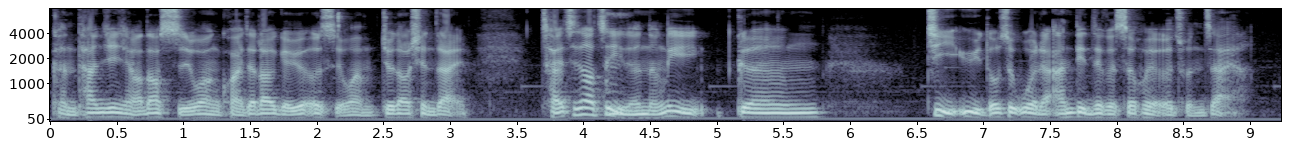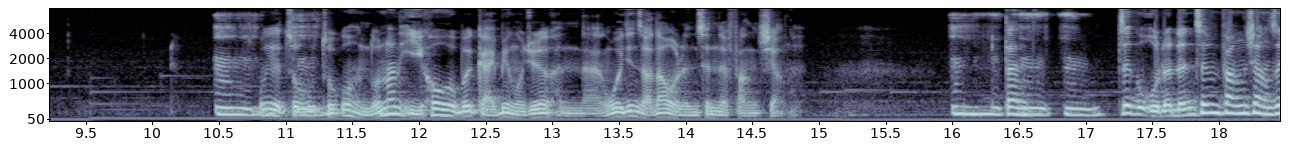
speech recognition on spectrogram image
很贪心，想要到十万块，再到一个月二十万，就到现在才知道自己的能力跟际遇都是为了安定这个社会而存在啊。嗯，我也走走过很多，那你以后会不会改变？我觉得很难，我已经找到我人生的方向了。嗯，但嗯嗯这个我的人生方向是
